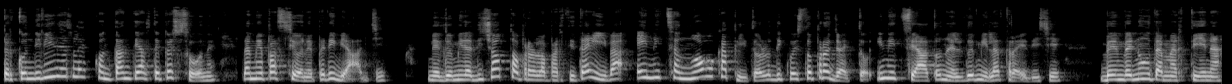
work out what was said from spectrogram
per condividerle con tante altre persone, la mia passione per i viaggi. Nel 2018 apro la partita IVA e inizia un nuovo capitolo di questo progetto iniziato nel 2013. Benvenuta Martina.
